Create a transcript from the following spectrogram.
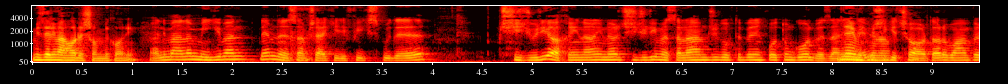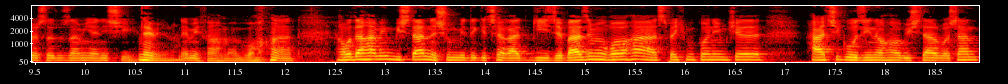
می‌ذاری مهارشون می‌کنی یعنی من الان میگی من نمی‌دونستم شکیری فیکس بوده. چجوری آخه اینا اینا رو چجوری مثلا همینجوری گفته برین خودتون گل بزنید. نمیشه که چهار تا رو با هم فرستاد تو زمین یعنی چی؟ نمی‌دونم. نمی‌فهمم واقعا. خود همین بیشتر نشون میده که چقدر گیجه. بعضی موقع هست فکر می‌کنیم که هرچی گزینه ها بیشتر باشن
